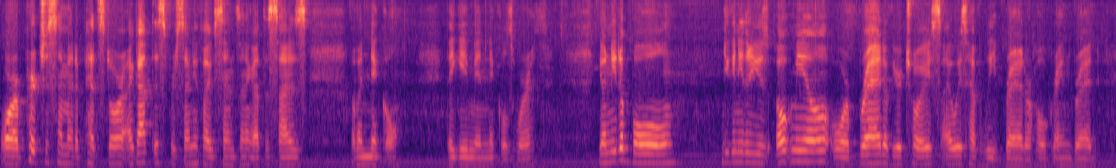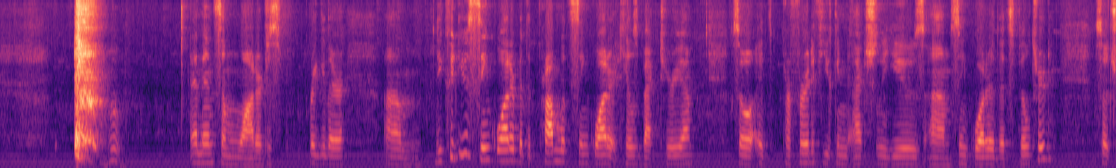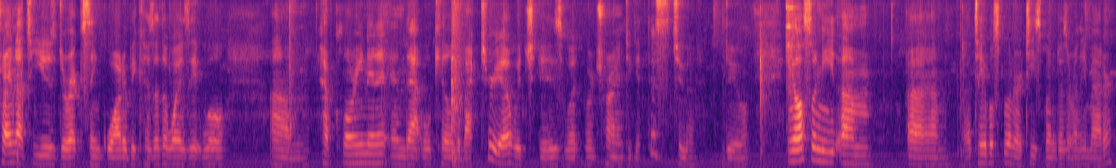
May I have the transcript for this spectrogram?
or purchase some at a pet store. I got this for 75 cents and I got the size of a nickel. They gave me a nickel's worth. You'll need a bowl. You can either use oatmeal or bread of your choice. I always have wheat bread or whole grain bread. And then some water, just regular. Um, you could use sink water, but the problem with sink water, it kills bacteria. So it's preferred if you can actually use um, sink water that's filtered. So try not to use direct sink water because otherwise it will um, have chlorine in it and that will kill the bacteria, which is what we're trying to get this to do. You also need um, um a tablespoon or a teaspoon, doesn't really matter.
